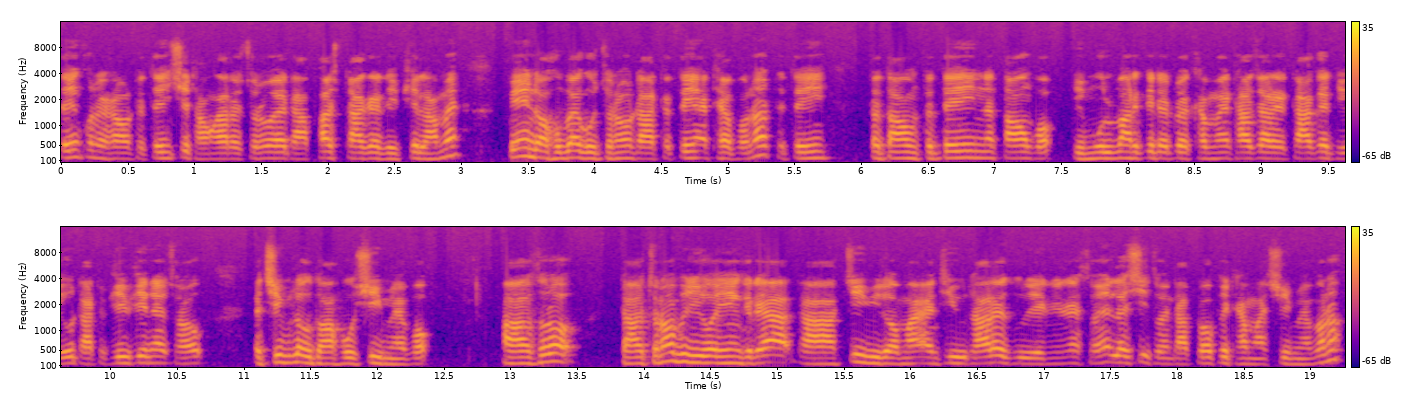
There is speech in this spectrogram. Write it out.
သိန်း9000တသိန်း8000ကတော့ကျွန်တော်ရဲ့ဒါ first target တွေဖြစ်လာမယ်ပြီးရင်တော့ဟိုဘက်ကိုကျွန်တော်ဒါတသိန်းအထက်ပေါ့နော်တသိန်း1000တသိန်း2000ပေါ့ဒီ mall market အတွက်ခန့်မှန်းထားကြတဲ့ target တွေကိုဒါတဖြည်းဖြည်းနဲ့ကျွန်တော် achieve လုပ်သွားဖို့ရှိမယ်ပေါ့အာဆိုတော့ ဒါကျွန်တော်ဗီဒီယိုအရင်ကတည်းကဒါကြည့်ပြီးတော့မှ NTU ထားတဲ့သူတွေအနေနဲ့ဆိုရင်လက်ရှိဆိုရင်ဒါ profit ထပ်မှရှိမယ်ပေါ့နော်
